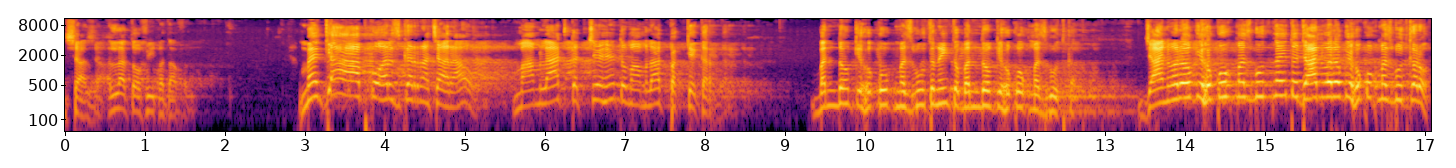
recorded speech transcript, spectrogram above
इंशाल्लाह, अल्लाह अता फरमा। मैं क्या आपको अर्ज़ करना चाह रहा हूँ? मामलात कच्चे हैं तो मामलात पक्के कर बंदों के हुकूक मज़बूत नहीं तो बंदों के हुकूक मज़बूत करो जानवरों के हुकूक मज़बूत नहीं तो जानवरों के हुकूक मज़बूत करो।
